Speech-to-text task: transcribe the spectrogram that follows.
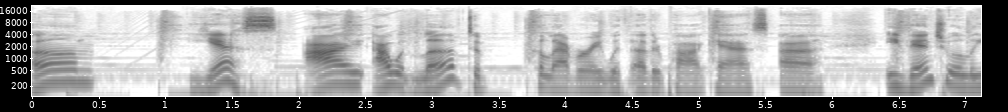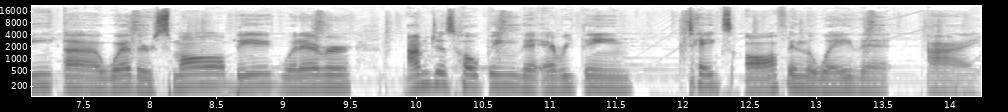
Um, yes, I I would love to collaborate with other podcasts. Uh, eventually, uh, whether small, big, whatever, I'm just hoping that everything takes off in the way that I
